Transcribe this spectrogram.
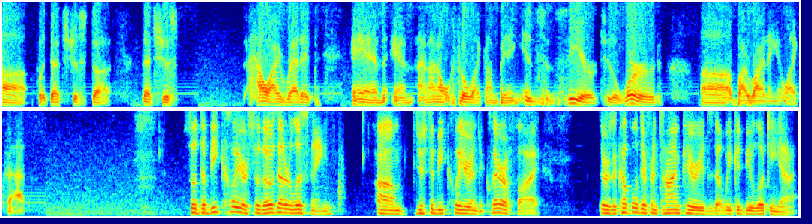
Uh, but that's just uh, that's just how I read it, and and and I don't feel like I'm being insincere to the word uh, by writing it like that. So to be clear, so those that are listening, um, just to be clear and to clarify, there's a couple of different time periods that we could be looking at.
